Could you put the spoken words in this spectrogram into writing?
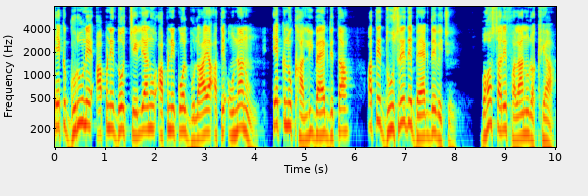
ਇੱਕ ਗੁਰੂ ਨੇ ਆਪਣੇ ਦੋ ਚੇਲਿਆਂ ਨੂੰ ਆਪਣੇ ਕੋਲ ਬੁਲਾਇਆ ਅਤੇ ਉਹਨਾਂ ਨੂੰ ਇੱਕ ਨੂੰ ਖਾਲੀ ਬੈਗ ਦਿੱਤਾ। ਅਤੇ ਦੂਸਰੇ ਦੇ ਬੈਗ ਦੇ ਵਿੱਚ ਬਹੁਤ ਸਾਰੇ ਫਲਾਂ ਨੂੰ ਰੱਖਿਆ।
